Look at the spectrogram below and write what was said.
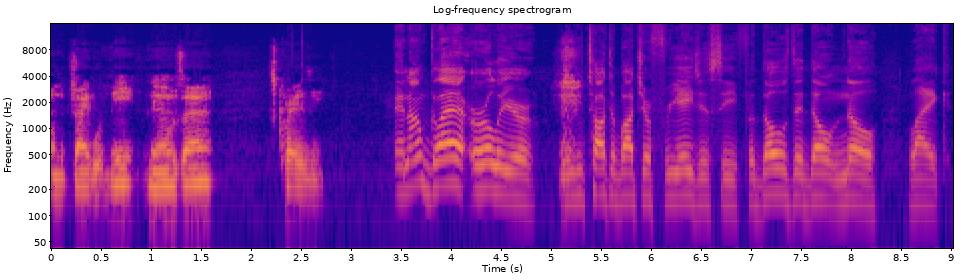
on the drink with me. You know what I'm saying? It's crazy. And I'm glad earlier when you talked about your free agency, for those that don't know, like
